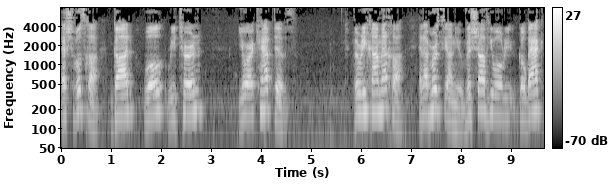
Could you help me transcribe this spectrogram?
Eshvuscha. God will return your captives. V'richamecha. And have mercy on you. V'shav, he will re- go back.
